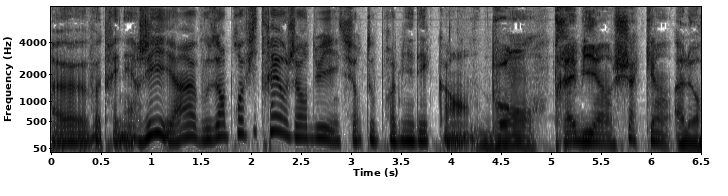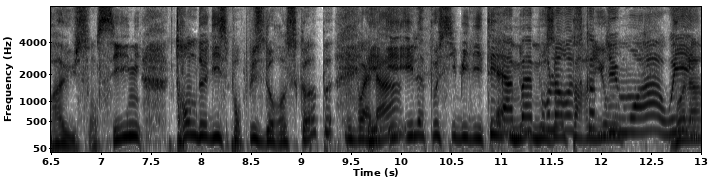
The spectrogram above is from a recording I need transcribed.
euh, votre énergie. hein. Vous en profiterez aujourd'hui, surtout premier décan. Bon, très bien. Chacun alors a eu son signe. 32-10 pour plus d'horoscopes. Voilà. Et, et- et la possibilité. Ah nous, bah, pour nous en l'horoscope parlions. du mois, oui. Voilà,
